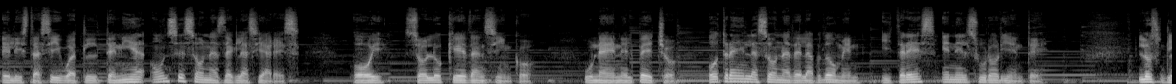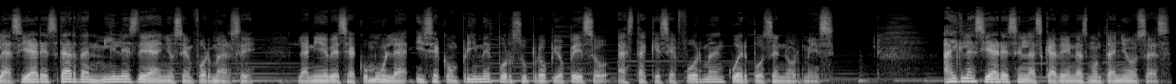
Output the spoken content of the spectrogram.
el Iztaccíhuatl tenía 11 zonas de glaciares. Hoy solo quedan 5, una en el pecho, otra en la zona del abdomen y tres en el suroriente. Los glaciares tardan miles de años en formarse. La nieve se acumula y se comprime por su propio peso hasta que se forman cuerpos enormes. Hay glaciares en las cadenas montañosas,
